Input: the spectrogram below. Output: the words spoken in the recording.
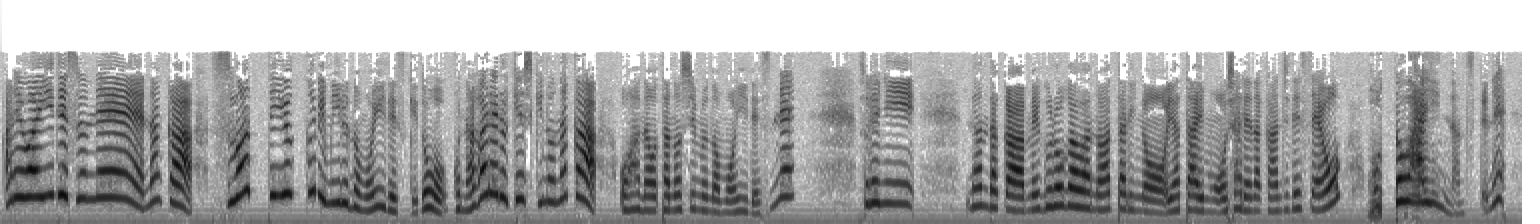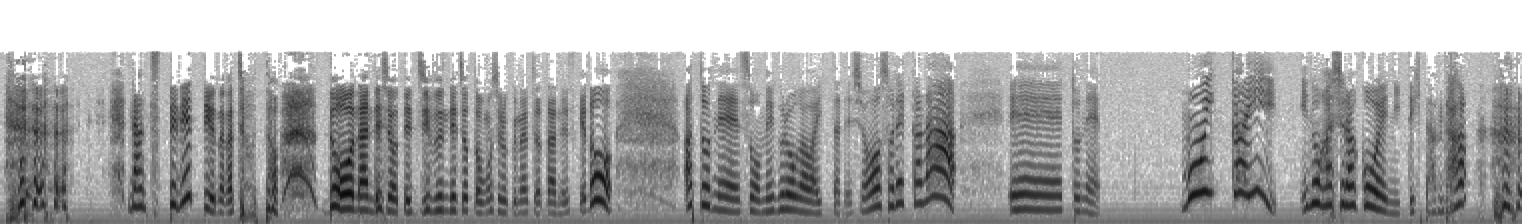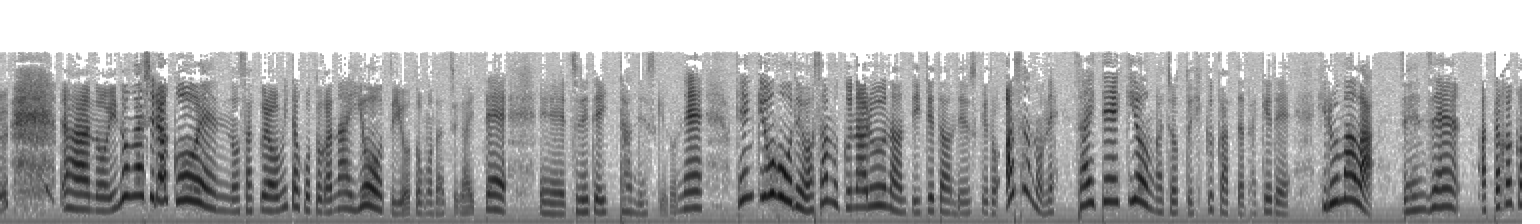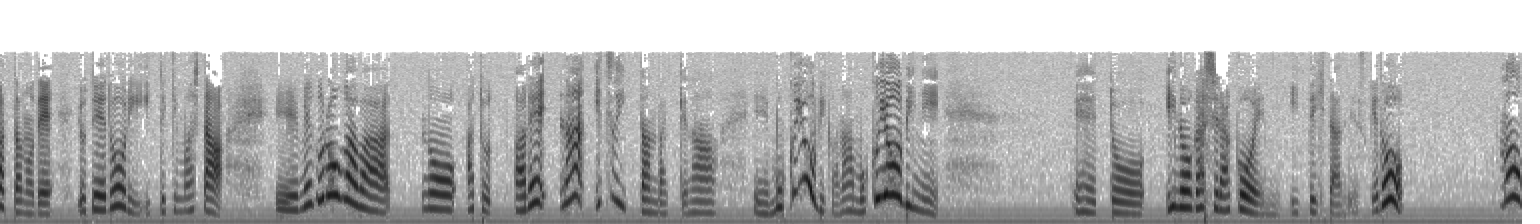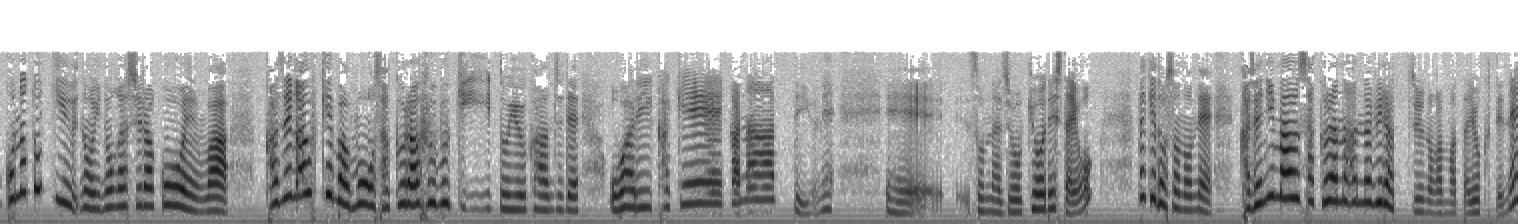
あれはいいですね。なんか、座ってゆっくり見るのもいいですけど、こう流れる景色の中、お花を楽しむのもいいですね。それに、なんだか目黒川のあたりの屋台もおしゃれな感じでしたよ。ホットワインなんつってね。なんつってねっていうのがちょっとどうなんでしょうって自分でちょっと面白くなっちゃったんですけど、あとね、そう、目黒川行ったでしょそれから、えー、っとね、もう一回、井の頭公園に行ってきたんだ。あの、井の頭公園の桜を見たことがないよというお友達がいて、えー、連れて行ったんですけどね。天気予報では寒くなるなんて言ってたんですけど、朝のね、最低気温がちょっと低かっただけで、昼間は全然暖かかったので、予定通り行ってきました。えー、目黒川の、あと、あれ、な、いつ行ったんだっけな、えー、木曜日かな木曜日に、えっ、ー、と、井の頭公園に行ってきたんですけど、もうこの時の井の頭公園は、風が吹けばもう桜吹雪という感じで終わりかけかなっていうね、えー、そんな状況でしたよ。だけどそのね、風に舞う桜の花びらっていうのがまた良くてね。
